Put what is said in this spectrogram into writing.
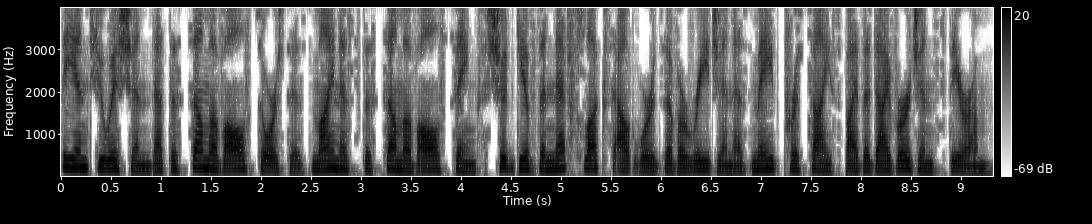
The intuition that the sum of all sources minus the sum of all sinks should give the net flux outwards of a region is made precise by the divergence theorem.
